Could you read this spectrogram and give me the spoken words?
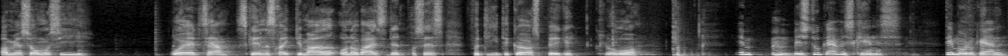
om jeg så må sige, hvor jeg et term, skændes rigtig meget undervejs i den proces, fordi det gør os begge klogere. Jamen, hvis du gerne vil skændes, det må du gerne.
